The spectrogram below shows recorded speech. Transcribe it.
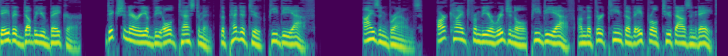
David W. Baker. Dictionary of the Old Testament, The Pentateuch PDF. Eisenbrauns. Archived from the original PDF on 13 April 2008.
